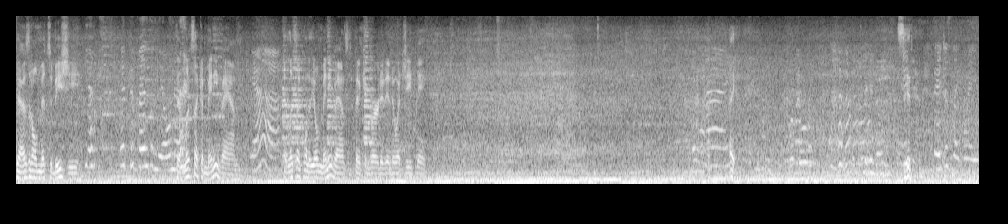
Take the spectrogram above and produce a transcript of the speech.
yeah there's an old mitsubishi Yes. It depends on the owner. that looks like a minivan yeah. It looks like one of the old minivans that's been converted into a jeepney Hi. hey See, They just like wave.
